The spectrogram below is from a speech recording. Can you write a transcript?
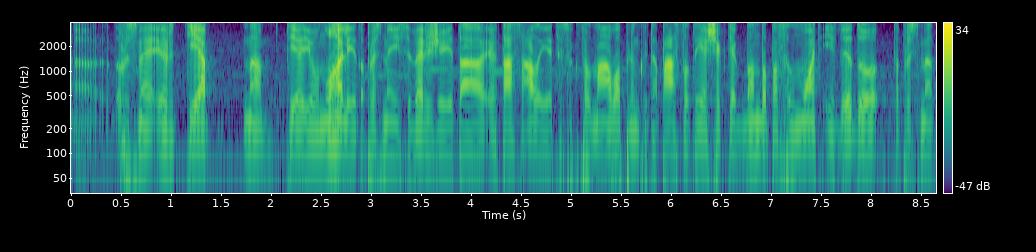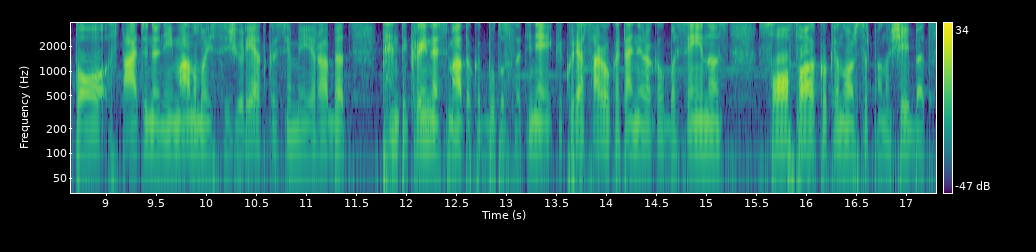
Uh, ir tie na, tie jaunuoliai, ta prasme, įsiveržė į tą, į tą salą, jie tiesiog filmavo aplinkui tą pastatą, jie šiek tiek bando pafilmuoti į vidų, ta prasme, to statinio neįmanoma įsižiūrėti, kas jame yra, bet ten tikrai nesimato, kad būtų statiniai. Kai kurie sako, kad ten yra gal baseinas, sofa, kokia nors ir panašiai, bet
